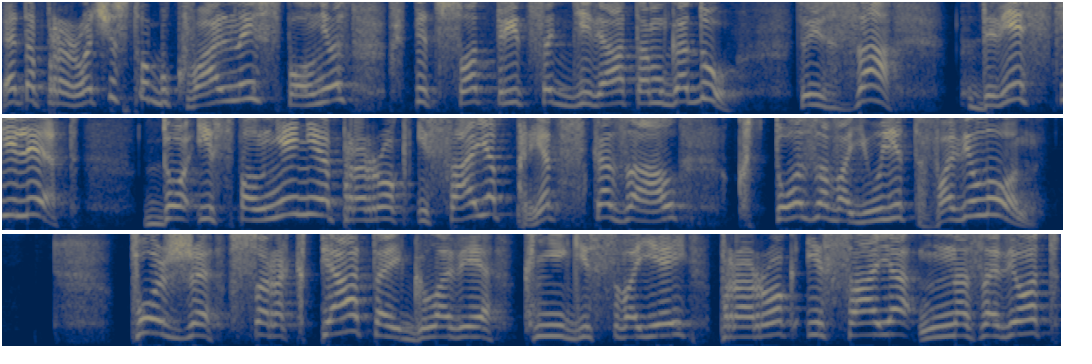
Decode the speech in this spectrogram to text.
это пророчество буквально исполнилось в 539 году. То есть за 200 лет до исполнения пророк Исаия предсказал, кто завоюет Вавилон. Позже в 45 главе книги своей пророк Исаия назовет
